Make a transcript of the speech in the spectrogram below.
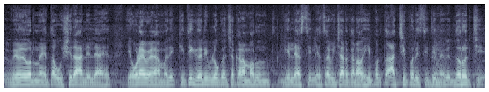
वेळेवर न येता उशिरा आलेल्या आहेत. एवढ्या वेळामध्ये किती गरीब लोक चक्रा मारून गेले असतील ह्याचा विचार करावा. ही फक्त आजची परिस्थिती नव्हे दररोजची आहे.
